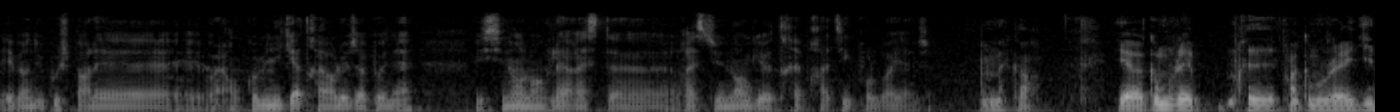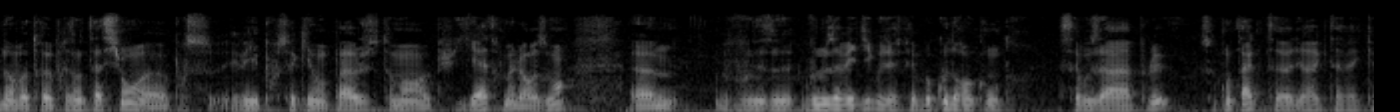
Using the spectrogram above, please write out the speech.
et bien du coup, je parlais, on communiquait à travers le japonais. Et sinon, l'anglais reste, euh, reste une langue très pratique pour le voyage. D'accord. Et euh, comme vous l'avez pré- enfin, dit dans votre présentation, euh, pour, ceux, et pour ceux qui n'ont pas justement pu y être malheureusement, vous, vous nous avez dit que vous avez fait beaucoup de rencontres. Ça vous a plu, ce contact direct avec...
